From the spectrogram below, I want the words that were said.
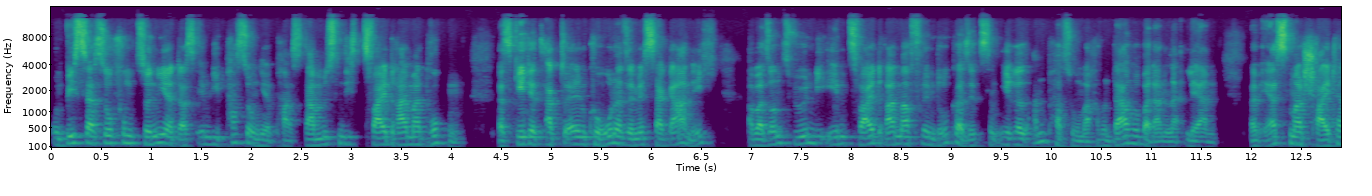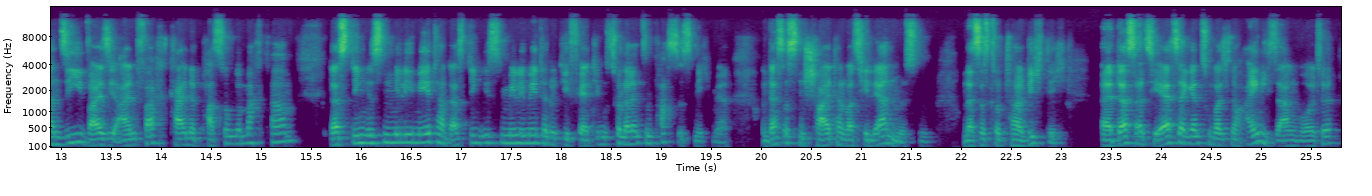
Und bis das so funktioniert, dass eben die Passung hier passt, da müssen die zwei, dreimal drucken. Das geht jetzt aktuell im Corona-Semester gar nicht. Aber sonst würden die eben zwei, dreimal vor dem Drucker sitzen und ihre Anpassung machen und darüber dann lernen. Beim ersten Mal scheitern sie, weil sie einfach keine Passung gemacht haben. Das Ding ist ein Millimeter, das Ding ist ein Millimeter. Durch die Fertigungstoleranzen passt es nicht mehr. Und das ist ein Scheitern, was sie lernen müssen. Und das ist total wichtig. Äh, das als die erste Ergänzung, was ich noch eigentlich sagen wollte,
